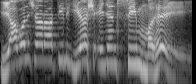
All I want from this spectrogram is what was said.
या यावल शहरातील यश एजन्सीमध्ये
